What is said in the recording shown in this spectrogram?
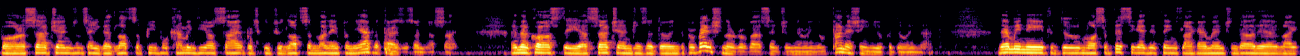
for a search engine. So you get lots of people coming to your site, which gives you lots of money from the advertisers on your site. And of course, the uh, search engines are doing the prevention of reverse engineering and punishing you for doing that. Then we need to do more sophisticated things, like I mentioned earlier, like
